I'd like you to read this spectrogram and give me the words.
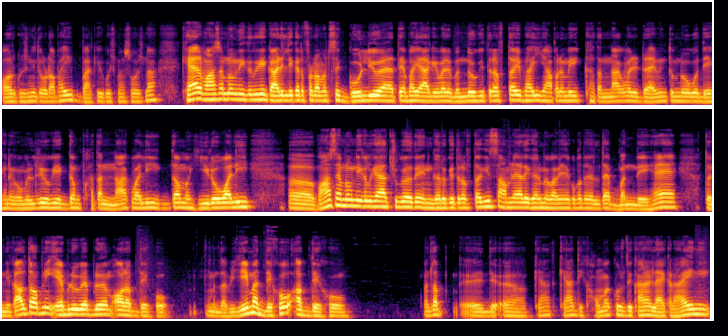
और कुछ नहीं तोड़ा भाई, बाकी कुछ मैं सोचना। खैर, वहाँ से हम लोग निकल के गाड़ी लेकर फटाफट से गोली हो जाते हैं भाई, आगे वाले बंदों की तरफ़। तभी भाई, यहाँ पर मेरी खतरनाक वाली ड्राइविंग तुम लोगों को देखने को मिल रही होगी, एकदम खतरनाक वाली, एकदम हीरो वाली। वहाँ से हम लोग निकल के आ चुके होते हैं इन घरों की तरफ़ तक सामने वाले घर में भाई, मेरे को पता चलता है बंदे हैं। तो निकालता हूँ अपनी एब्लू वेब्लू और अब देखो मतलब ये मत देखो, अब देखो। मतलब क्या क्या दिखाऊँ मैं? कुछ दिखाने लायक रहा ही नहीं।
